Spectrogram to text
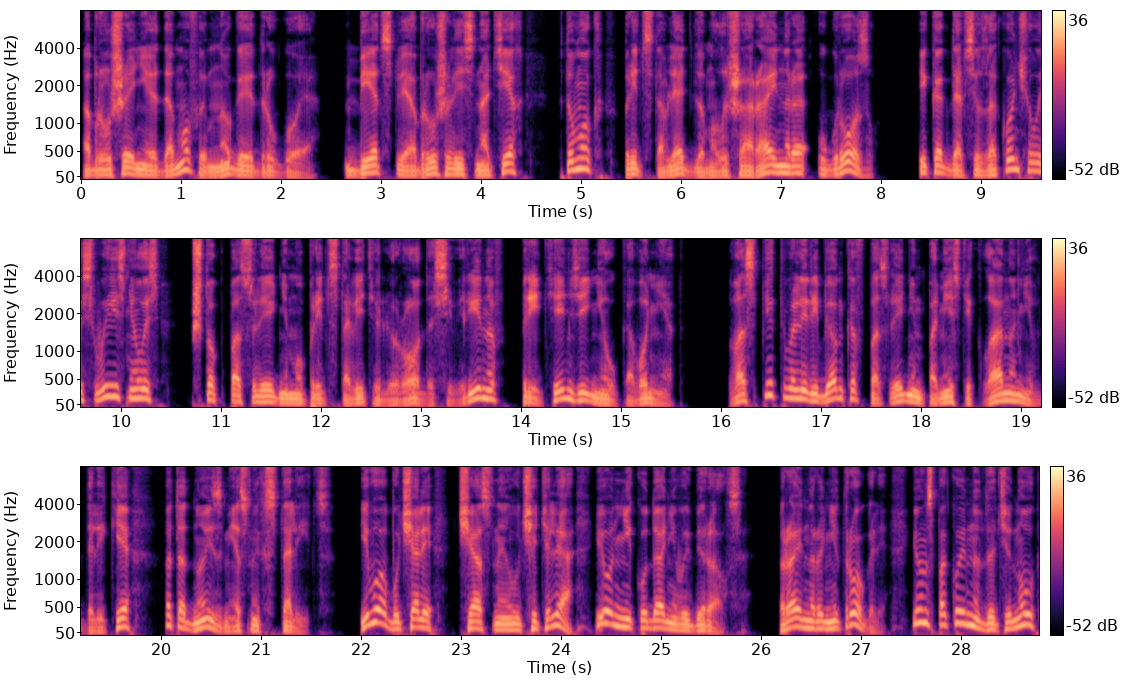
обрушение домов и многое другое. Бедствия обрушились на тех, кто мог представлять для малыша Райнера угрозу. И когда все закончилось, выяснилось, что к последнему представителю рода северинов претензий ни у кого нет. Воспитывали ребенка в последнем поместье клана невдалеке от одной из местных столиц. Его обучали частные учителя, и он никуда не выбирался. Райнера не трогали, и он спокойно дотянул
